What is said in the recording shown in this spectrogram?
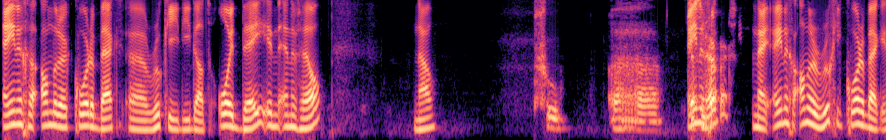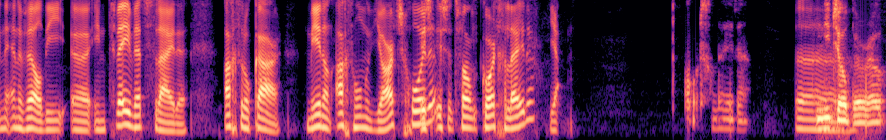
enige andere quarterback eh, rookie die dat ooit deed in de NFL. Nou. Eh, Justin enige, Herbert? nee, enige andere rookie quarterback in de NFL die eh, in twee wedstrijden achter elkaar meer dan 800 yards Is, gooide. is het van kort geleden? Kort geleden. Eh, Niet Joe Burrow.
